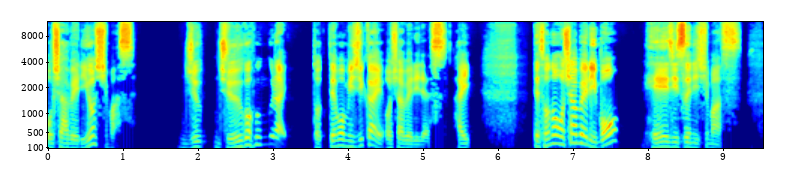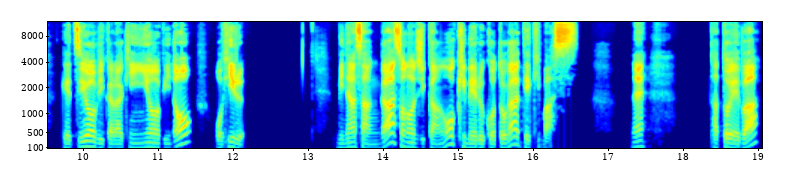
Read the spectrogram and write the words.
おしゃべりをします。15分ぐらい。とっても短いおしゃべりです。はい。で、そのおしゃべりも平日にします。月曜日から金曜日のお昼、皆さんがその時間を決めることができます。ね。例えば、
